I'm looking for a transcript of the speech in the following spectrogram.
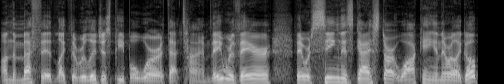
on the method like the religious people were at that time. They were there, they were seeing this guy start walking, and they were like, oh,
